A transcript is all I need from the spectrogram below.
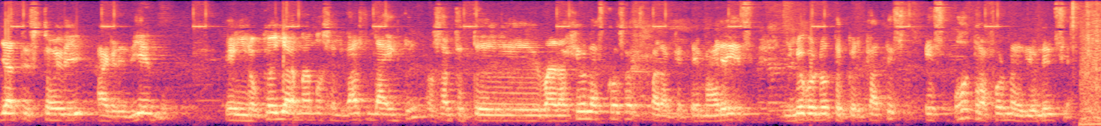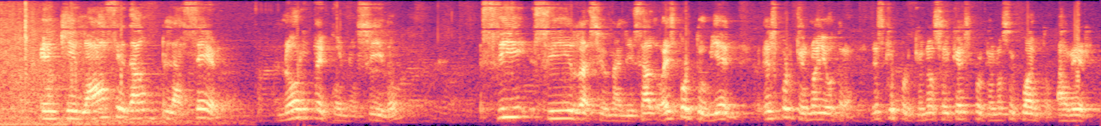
ya te estoy agrediendo. En lo que hoy llamamos el gaslighting, o sea, que te barajeo las cosas para que te marees y luego no te percates, es otra forma de violencia. En quien la hace da un placer no reconocido, sí, sí racionalizado. Es por tu bien, es porque no hay otra, es que porque no sé qué, es porque no sé cuánto. A ver,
